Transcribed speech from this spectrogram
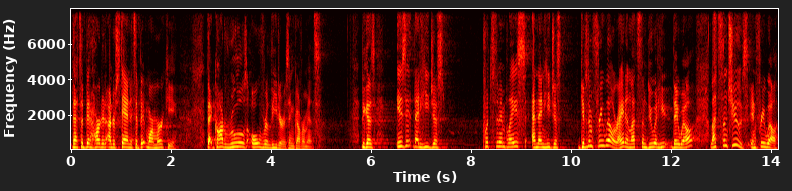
that's a bit harder to understand. It's a bit more murky. That God rules over leaders in governments. Because is it that he just puts them in place and then he just gives them free will, right? And lets them do what he, they will, lets them choose in free will.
